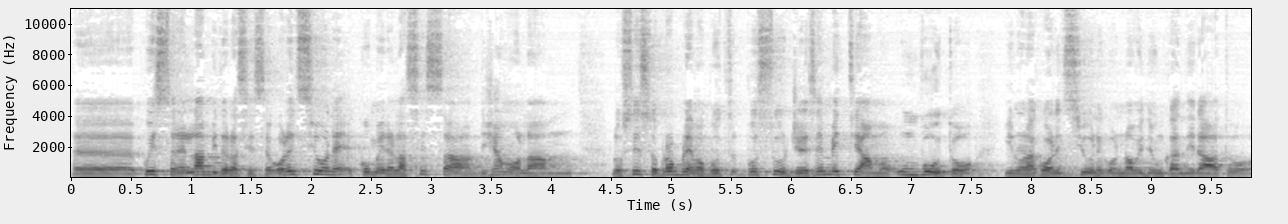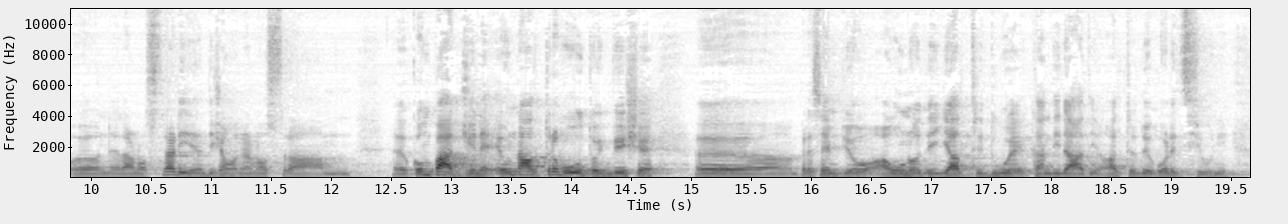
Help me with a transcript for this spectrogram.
Eh, questo nell'ambito della stessa collezione, come nella stessa, diciamo, la, lo stesso problema può, può, sorgere se mettiamo un voto in una coalizione con nome di un candidato eh, nella nostra, diciamo, nella nostra eh, compagine e un altro voto invece eh, per esempio a uno degli altri due candidati, altre due coalizioni.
